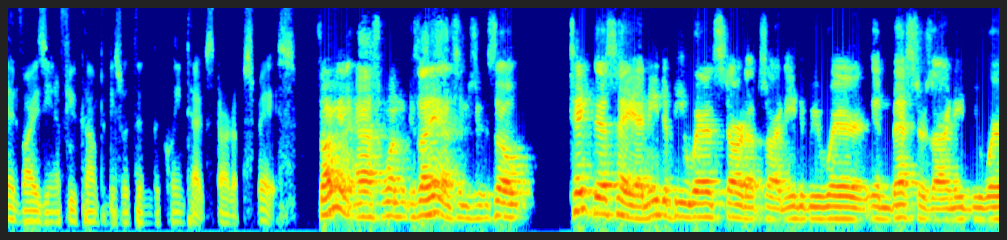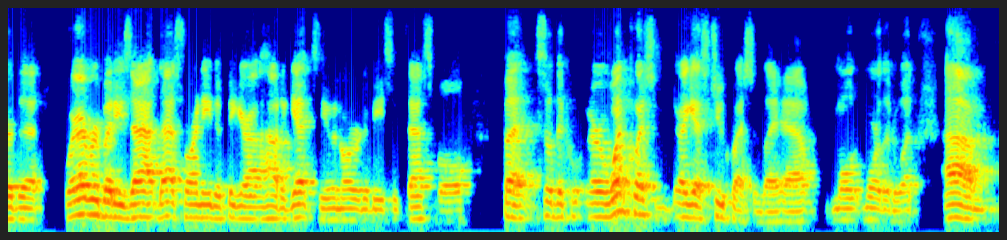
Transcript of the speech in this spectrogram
advising a few companies within the clean tech startup space. So I'm going to ask one because I think that's interesting. So take this. Hey, I need to be where startups are. I need to be where investors are. I need to be where the where everybody's at. That's where I need to figure out how to get to in order to be successful. But so the or one question, I guess two questions I have more more than one. Um,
